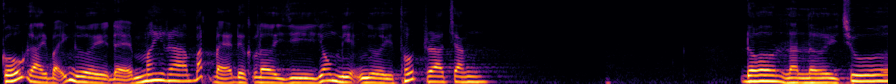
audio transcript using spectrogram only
cố gài bẫy người để may ra bắt bẻ được lời gì do miệng người thốt ra chăng? Đó là lời chúa.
